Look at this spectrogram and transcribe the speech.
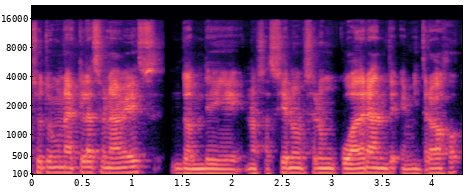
Yo tuve una clase una vez donde nos hacían hacer un cuadrante, en mi trabajo,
